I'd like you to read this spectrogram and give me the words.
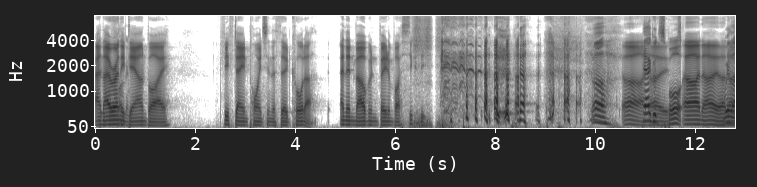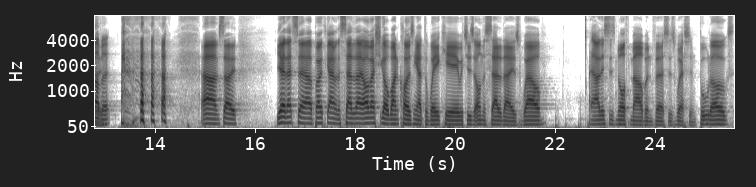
and Bit they were only flogging. down by fifteen points in the third quarter, and then Melbourne beat them by sixty. Oh, Oh, How good sport. Oh, I know. I we know. love it. um, so, yeah, that's uh, both game on the Saturday. I've actually got one closing out the week here, which is on the Saturday as well. Uh, this is North Melbourne versus Western Bulldogs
